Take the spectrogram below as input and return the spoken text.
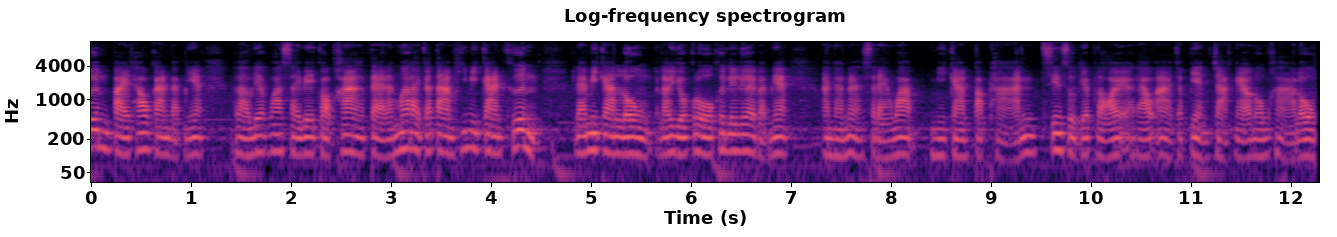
ขึ้นไปเท่ากันแบบนี้เราเรียกว่าไซเวย์กรอบข้าง แต่เมื่อไหร่ก็ตามที่มีการขึ้น และมีการลงแล้วยกโรขึ้นเรื่อย ๆ แบบนี้อันนั้นน่ะแสดงว่ามีการปรับฐานสิ้นสุดเรียบร้อย แล้วอาจจะเปลี่ยนจากแนวโน้มขาลง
